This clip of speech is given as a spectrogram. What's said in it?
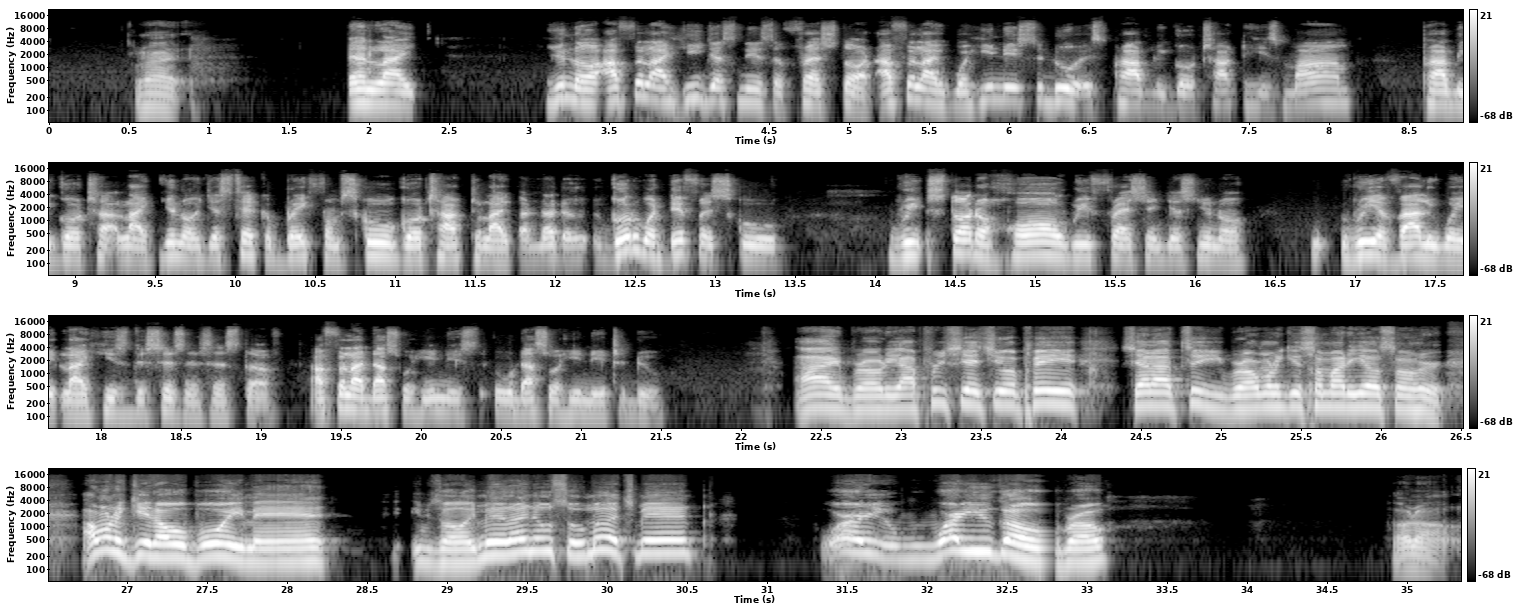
Right. And like, you know, I feel like he just needs a fresh start. I feel like what he needs to do is probably go talk to his mom probably go to like you know just take a break from school go talk to like another go to a different school re- start a whole refresh and just you know reevaluate like his decisions and stuff i feel like that's what he needs that's what he need to do all right, Brody. I appreciate your opinion. Shout out to you, bro. I want to get somebody else on here. I want to get old boy, man. He was all like, man, I know so much, man. Where you where you go, bro? Hold on.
